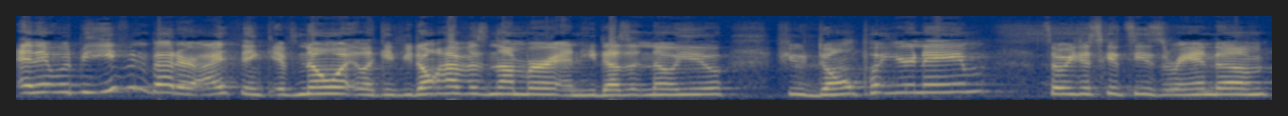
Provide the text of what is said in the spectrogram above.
and it would be even better, I think, if no one, like if you don't have his number and he doesn't know you, if you don't put your name, so he just gets these random,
